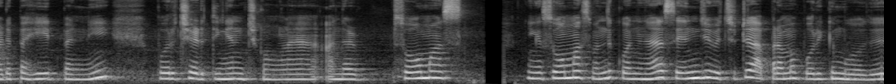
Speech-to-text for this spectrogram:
அடுப்பை ஹீட் பண்ணி பொரித்து எடுத்தீங்கன்னு வச்சுக்கோங்களேன். அந்த சோமாஸ் நீங்கள் சோமாஸ் வந்து கொஞ்ச நேரம் செஞ்சு வச்சுட்டு அப்புறமா பொரிக்கும்போது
